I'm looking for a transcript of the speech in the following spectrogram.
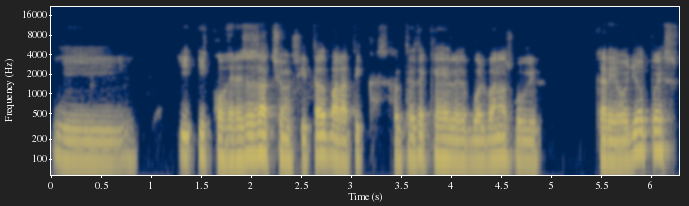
y, y, coger esas accioncitas baraticas antes de que se les vuelvan a subir. Creo yo, pues,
